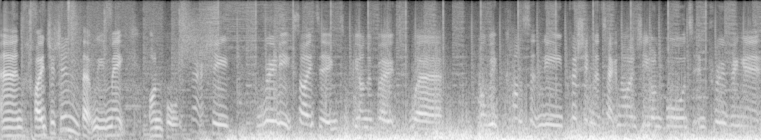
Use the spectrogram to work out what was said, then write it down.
and hydrogen that we make on board. It's actually really exciting to be on a boat where well, we're constantly pushing the technology on board, improving it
